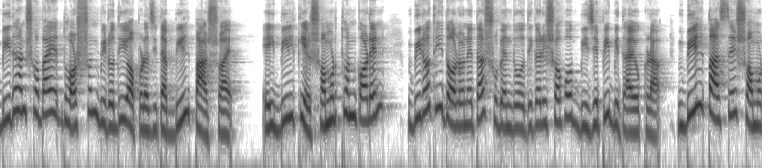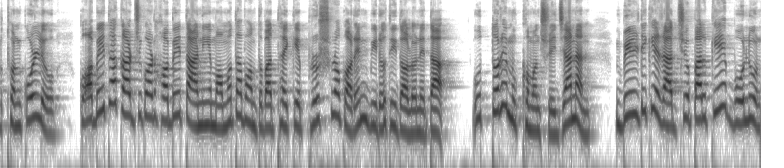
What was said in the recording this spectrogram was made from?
বিধানসভায় ধর্ষণ বিরোধী অপরাজিতা বিল পাশ হয়। এই বিলকে সমর্থন করেন বিরোধী দলনেতা শুভেন্দু অধিকারী সহ বিজেপি বিধায়করা। বিল পাসে সমর্থন করলেও কবে তা কার্যকর হবে তা নিয়ে মমতা বন্দ্যোপাধ্যায়কে প্রশ্ন করেন বিরোধী দলনেতা। উত্তরে মুখ্যমন্ত্রী জানান, বিলটিকে রাজ্যপালকে বলুন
